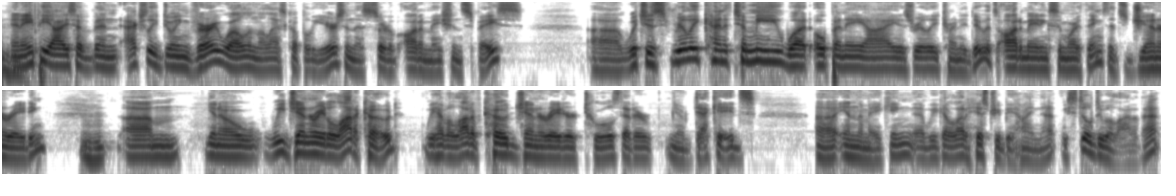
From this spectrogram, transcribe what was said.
mm-hmm. and APIs have been actually doing very well in the last couple of years in this sort of automation space. Uh, which is really kind of to me what OpenAI is really trying to do. It's automating some more things. It's generating. Mm-hmm. Um, you know, we generate a lot of code. We have a lot of code generator tools that are you know decades uh, in the making. Uh, we got a lot of history behind that. We still do a lot of that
